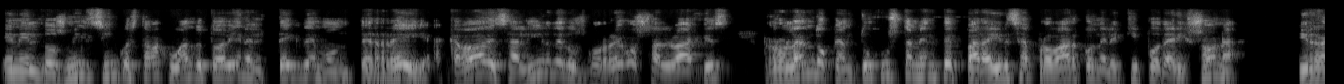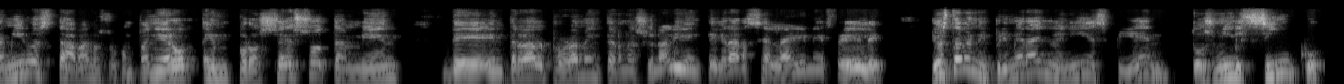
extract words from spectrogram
en el 2005 estaba jugando todavía en el TEC de Monterrey. Acababa de salir de los Borregos Salvajes, Rolando Cantú, justamente para irse a probar con el equipo de Arizona. Y Ramiro estaba, nuestro compañero, en proceso también de entrar al programa internacional y de integrarse a la NFL. Yo estaba en mi primer año en ESPN, 2005.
